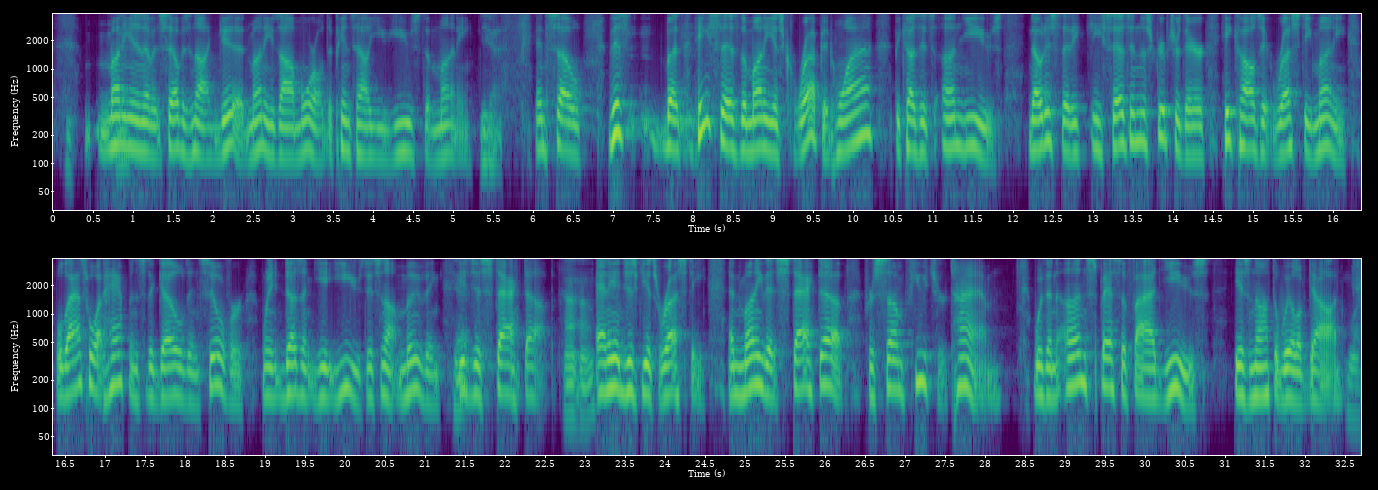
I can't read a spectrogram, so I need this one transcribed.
Money yes. in and of itself is not good. Money is all moral. It depends how you use the money. Yes. And so this, but he says the money is corrupted. Why? Because it's unused. Notice that he, he says in the scripture there, he calls it rusty money. Well, that's what happens to gold and silver when it doesn't get used. It's not moving, yes. it's just stacked up. Uh-huh. And it just gets rusty. And money that's stacked up for some future time with an unspecified use is not the will of God. Wow.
